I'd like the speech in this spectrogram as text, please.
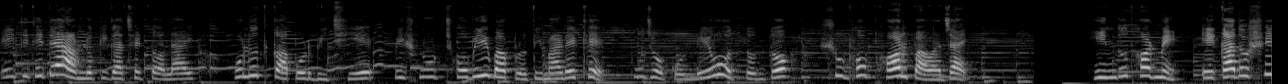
এই তিথিতে আমলকি গাছের তলায় হলুদ কাপড় বিছিয়ে বিষ্ণুর ছবি বা প্রতিমা রেখে পুজো করলেও অত্যন্ত শুভ ফল পাওয়া যায়। হিন্দু ধর্মে একাদশী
